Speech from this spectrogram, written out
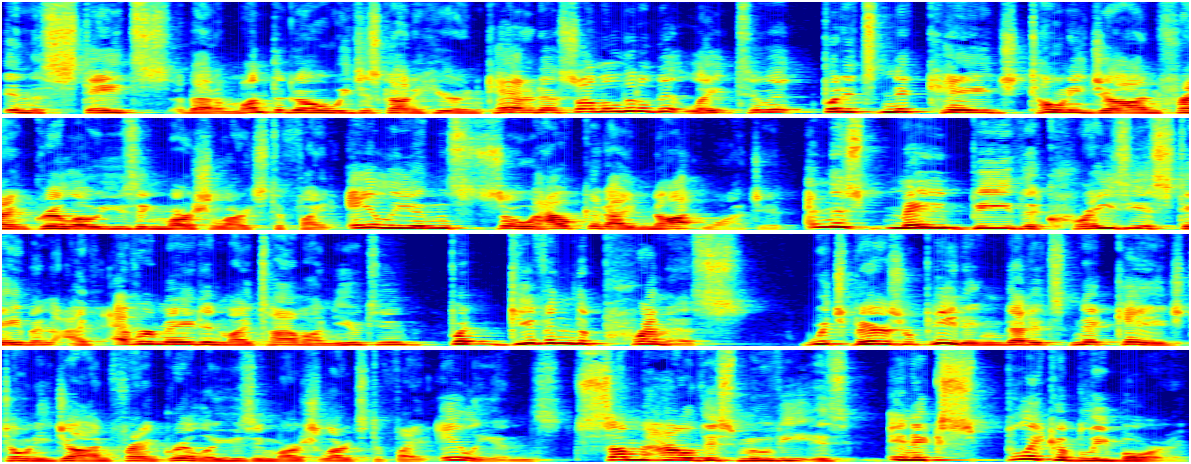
in the States about a month ago. We just got it here in Canada, so I'm a little bit late to it. But it's Nic Cage, Tony Jaa, and Frank Grillo using martial arts to fight aliens, so how could I not watch it? And this may be the craziest statement I've ever made in my time on YouTube, but given the premise, which bears repeating that it's Nic Cage, Tony and Frank Grillo using martial arts to fight aliens, somehow this movie is inexplicably boring.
